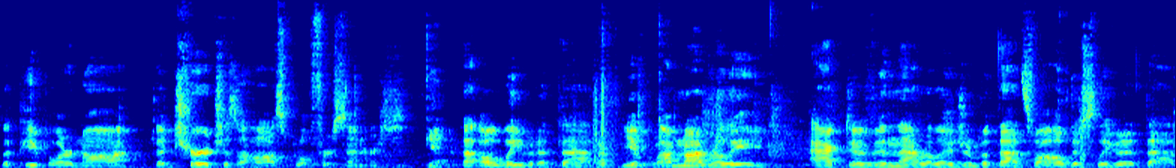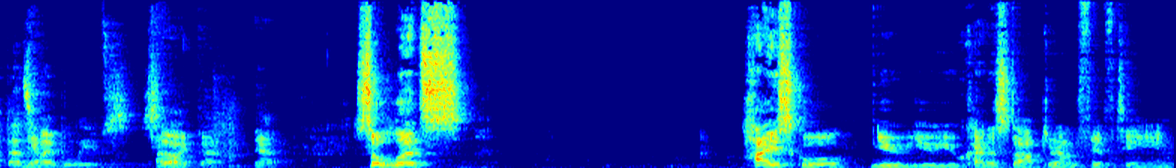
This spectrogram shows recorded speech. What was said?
The people are not. The church is a hospital for sinners. Yeah. I'll leave it at that. I'm not really active in that religion, but that's why I'll just leave it at that. That's Yeah. my beliefs. So I like that. Yeah. So let's high school. You you you kind of stopped around 15.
